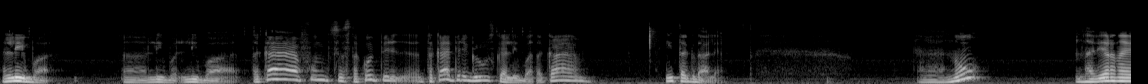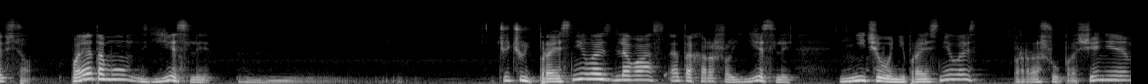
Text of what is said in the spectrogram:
Либо э, либо, либо такая функция, с такой, такая перегрузка, либо такая и так далее. Э, ну, наверное, все. Поэтому, если чуть-чуть прояснилось для вас, это хорошо. Если ничего не прояснилось, прошу прощения,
